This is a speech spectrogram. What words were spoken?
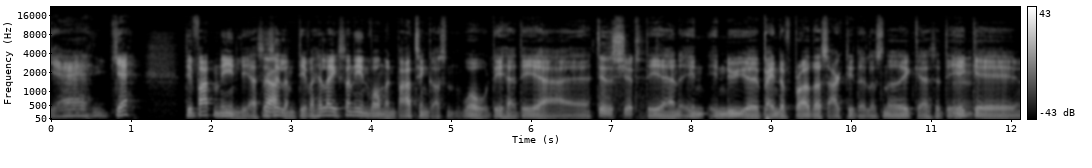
Ja, ja, det var den egentlig. Altså ja. selvom det var heller ikke sådan en, hvor man bare tænker sådan, wow, det her, det er... Det er shit. Det er en, en, en ny uh, Band of Brothers-agtigt, eller sådan noget, ikke? Altså det er mm. ikke...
